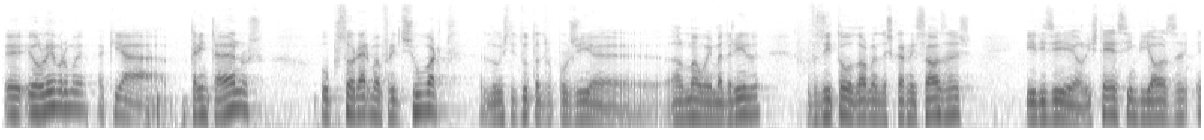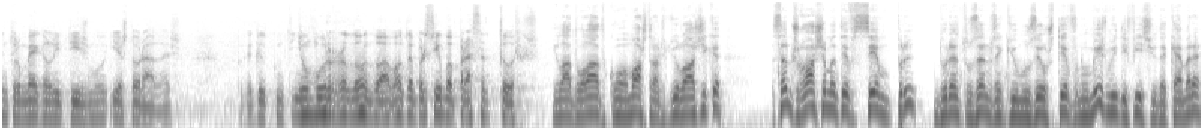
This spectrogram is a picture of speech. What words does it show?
Eh, eu lembro-me, aqui há 30 anos, o professor Hermann Fried Schubert, do Instituto de Antropologia Alemão em Madrid, visitou o Dolmen das Carniçosas e dizia ele, isto é a simbiose entre o megalitismo e as touradas. Porque aquilo que tinha um muro redondo à volta parecia uma praça de touros. E lado a lado com a mostra arqueológica, Santos Rocha manteve sempre, durante os anos em que o museu esteve no mesmo edifício da Câmara,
